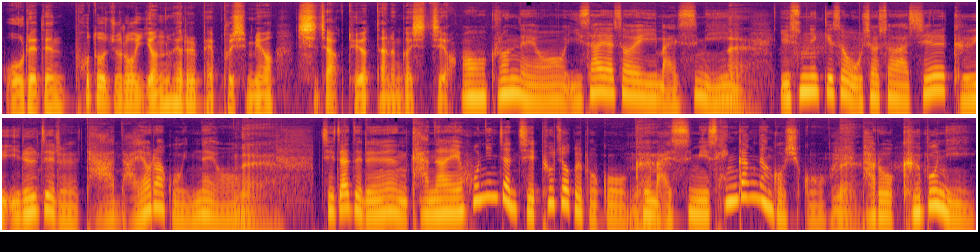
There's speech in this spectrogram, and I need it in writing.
오래된 포도주로 연회를 베푸시며 시작되었다는 것이지요. 어, 그렇네요. 이사야서의 이 말씀이 네. 예수님께서 오셔서 하실 그 일들을 다 나열하고 있네요. 네. 제자들은 가나의 혼인잔치의 표적을 보고 그 네. 그 말씀이 생각난 것이고 네. 바로 그분이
